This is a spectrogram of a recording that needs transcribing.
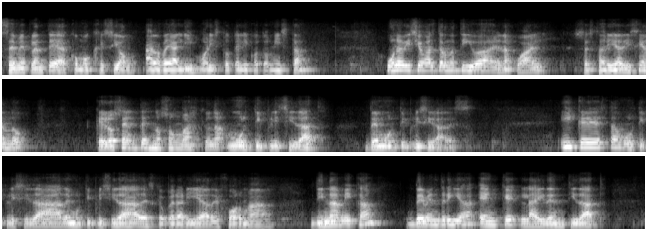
se me plantea como objeción al realismo aristotélico tomista una visión alternativa en la cual se estaría diciendo que los entes no son más que una multiplicidad de multiplicidades y que esta multiplicidad de multiplicidades que operaría de forma dinámica devendría en que la identidad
